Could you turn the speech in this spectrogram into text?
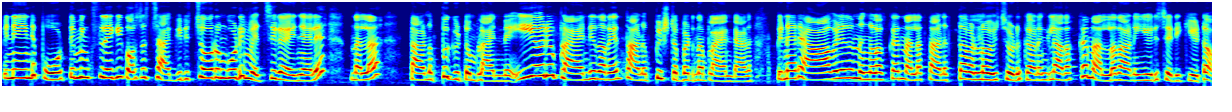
പിന്നെ ഇതിന്റെ പോട്ട് മിക്സിലേക്ക് കുറച്ച് ചകിരിച്ചോറും കൂടി വെച്ച് കഴിഞ്ഞാൽ നല്ല തണുപ്പ് കിട്ടും പ്ലാന്റിന് ഈ ഒരു പ്ലാന്റ് എന്ന് പറയുന്നത് തണുപ്പ് ഇഷ്ടപ്പെടുന്ന പ്ലാന്റ് ആണ്. പിന്നെ രാവിലെ നിങ്ങളൊക്കെ നല്ല തണുത്ത വെള്ളം ഒഴിച്ചു കൊടുക്കുകയാണെങ്കിൽ അതൊക്കെ നല്ലതാണ് ഈ ഒരു ചെടിക്ക് കേട്ടോ.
